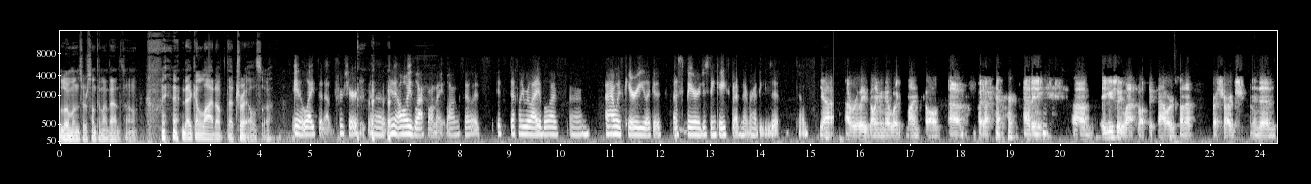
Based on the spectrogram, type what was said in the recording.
lumens or something like that. So that can light up that trail. So it lights it up for sure, uh, and it always lasts all night long. So it's it's definitely reliable. I've um, I always carry like a, a spare just in case, but I've never had to use it. So yeah, I really don't even know what mine's called, um, but I've never had any. Um, it usually lasts about six hours on a fresh charge, and then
